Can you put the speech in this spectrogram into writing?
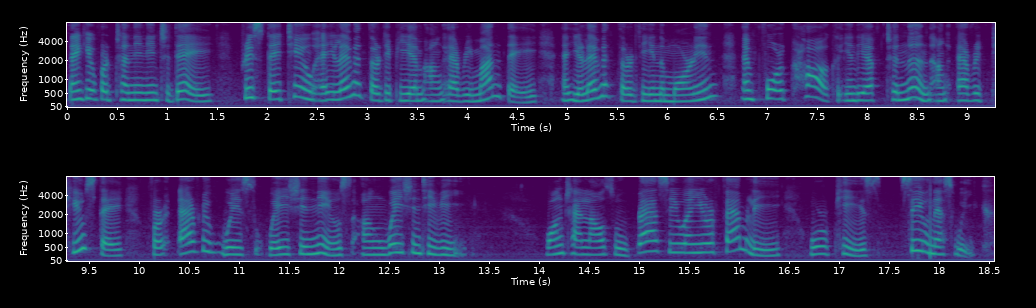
Thank you for tuning in today. Please stay tuned at 11:30 p.m. on every Monday, and 11:30 in the morning, and 4 o'clock in the afternoon on every Tuesday for every week's Weixin News on Weixin TV. Wang Chan Lao Zu bless you and your family. World peace. See you next week.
